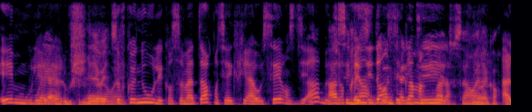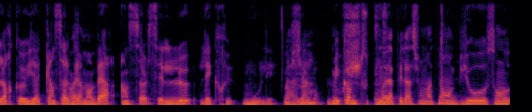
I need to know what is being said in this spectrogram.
et moulé, à la, louche. Eh oui. Sauf que nous, les consommateurs, quand il y a écrit AOC, on se dit ah bah Ah, tiens, c'est bien, président, bonne c'est comme un qualité, voilà. tout ça, ouais, Ouais. d'accord. Alors qu'il n'y a qu'un seul Ouais. camembert, un seul, c'est le lait cru moulé Absolument. à la Mais comme louche. toutes les appellations maintenant, en bio, sans,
